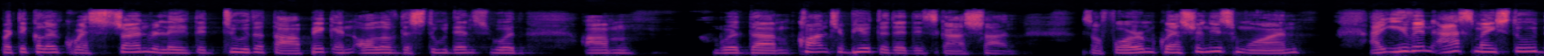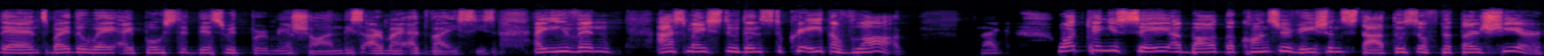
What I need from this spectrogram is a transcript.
particular question related to the topic and all of the students would, um, would um, contribute to the discussion. So forum question is one. I even asked my students, by the way, I posted this with permission. These are my advices. I even asked my students to create a vlog. Like, what can you say about the conservation status of the tarsier?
